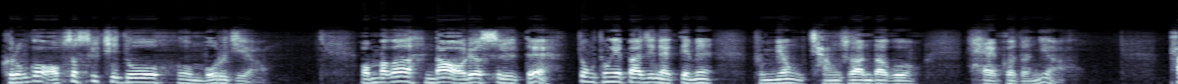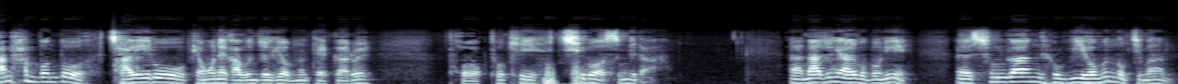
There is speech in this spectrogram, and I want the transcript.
그런 거 없었을지도 모르지요. 엄마가 나 어렸을 때 똥통에 빠진 액 때문에 분명 장수한다고 했거든요. 단 한 번도 자의로 병원에 가본 적이 없는 대가를 톡톡히 치루었습니다. 아, 나중에 알고 보니 에, 순간 위험은 높지만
